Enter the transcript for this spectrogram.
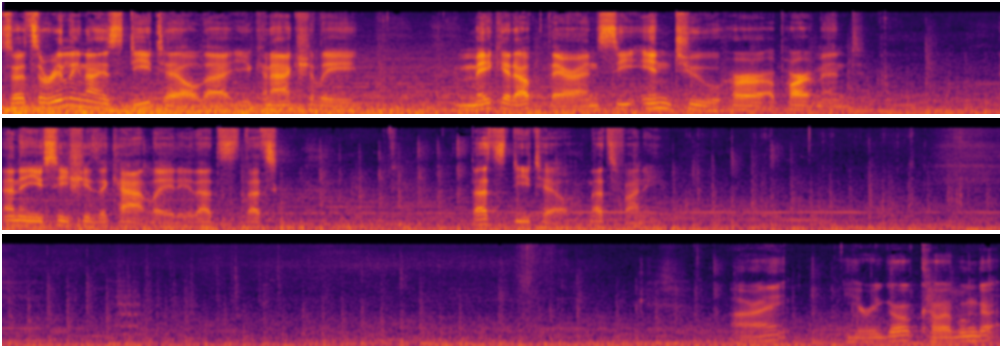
So it's a really nice detail that you can actually make it up there and see into her apartment And then you see she's a cat lady. That's that's that's detail. That's funny. All right, here we go, Kawabunga.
